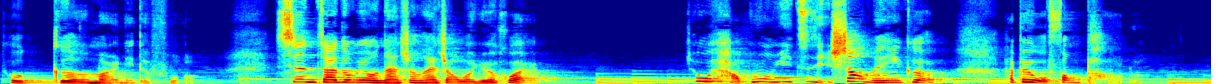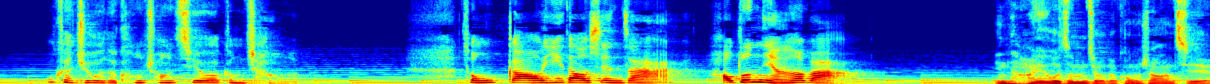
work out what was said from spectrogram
托哥们儿你的福。”现在都没有男生来找我约会，这回好不容易自己上门一个，还被我放跑了。我感觉我的空窗期又要更长了，从高一到现在，好多年了吧？你哪有这么久的空窗期？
